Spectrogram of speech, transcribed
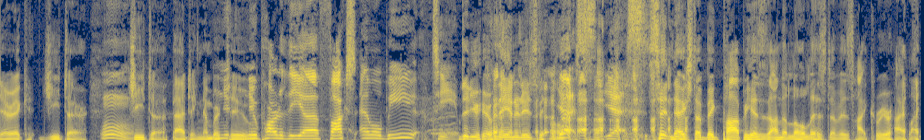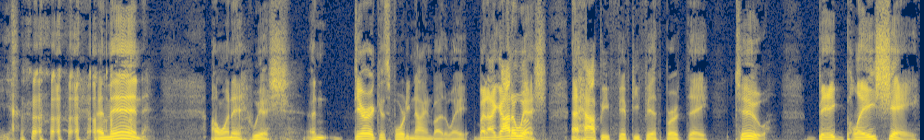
Derek Jeter. Mm. Jeter batting number New, two. new part of the uh, Fox MLB team. Did you hear when they introduced him? yes, yes. Sitting next to Big Papi is on the low list of his high career highlights. and then I want to wish, and Derek is 49, by the way, but I got to wish a happy 55th birthday to Big Play Shay.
